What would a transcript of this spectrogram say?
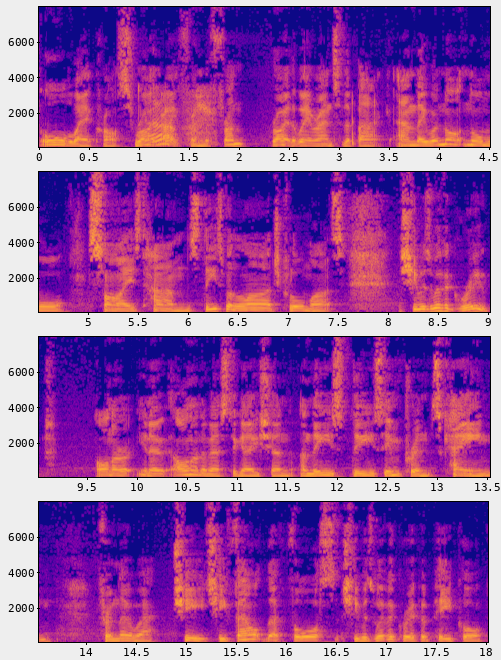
all the way across, right Oh. away from the front right the way around to the back, and they were not normal sized hands. These were large claw marks. She was with a group on a you know on an investigation, and these these imprints came from nowhere. She she felt the force. She was with a group of people.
